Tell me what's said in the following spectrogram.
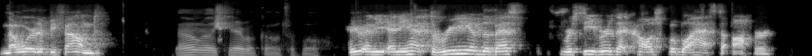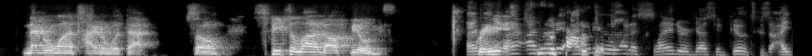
Nowhere to be found. I don't really care about college football. And he, and he had three of the best receivers that college football has to offer. Never won a title with that. So speaks a lot about Fields. I, mean, I, I'm not, I don't even want to slander Justin Fields because I,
